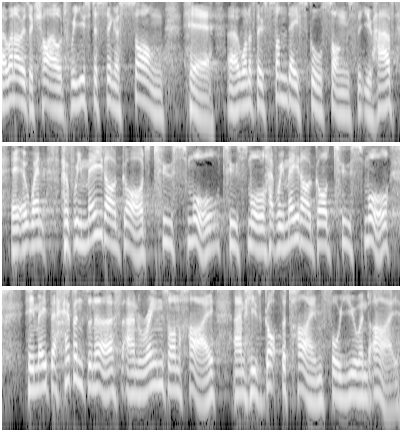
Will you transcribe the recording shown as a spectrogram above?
Uh, when I was a child, we used to sing a song here, uh, one of those Sunday school songs that you have. It, it went, Have we made our God too small, too small? Have we made our God too small? He made the heavens and earth and reigns on high, and he's got the time for you and I.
